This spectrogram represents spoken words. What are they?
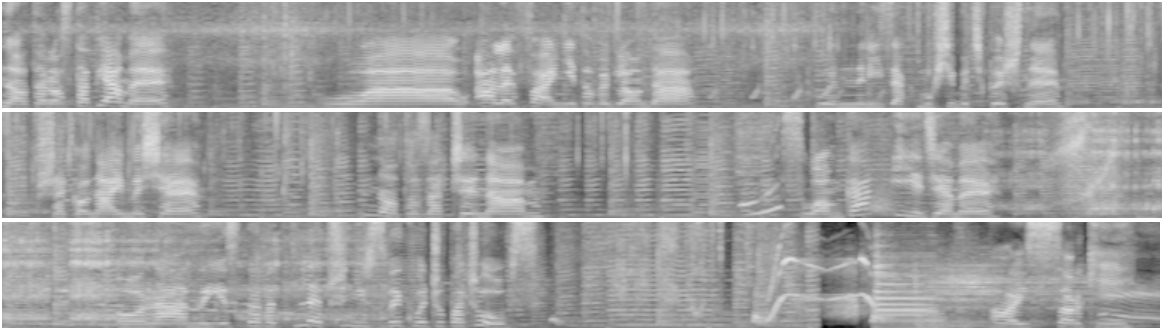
No to roztapiamy. Wow, ale fajnie to wygląda. Płynny lizak musi być pyszny. Przekonajmy się. No to zaczynam. Słomka i jedziemy. O rany, jest nawet lepszy niż zwykły czupa chups. Oj, sorki.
